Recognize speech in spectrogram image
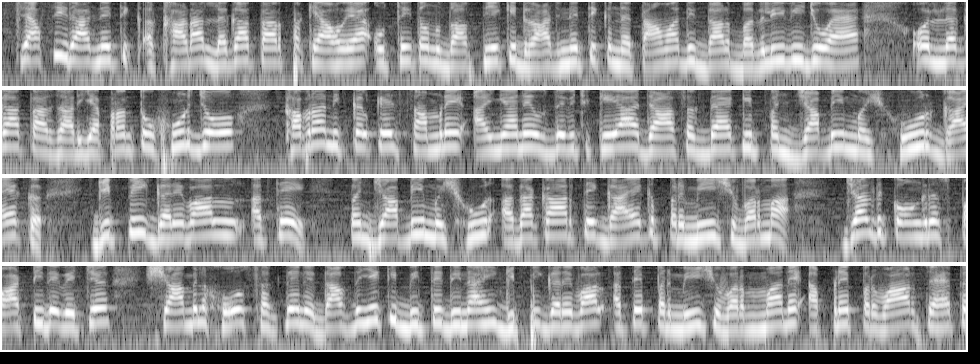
ਸਿਆਸੀ ਰਾਜਨੀਤਿਕ ਅਖਾੜਾ ਲਗਾਤਾਰ ਭਖਿਆ ਹੋਇਆ ਉੱਥੇ ਹੀ ਤੁਹਾਨੂੰ ਦੱਸ ਦਈਏ ਕਿ ਰਾਜਨੀਤਿਕ ਨੇਤਾਵਾਂ ਦੀ ਦਲ ਬਦਲੀ ਵੀ ਜੋ ਹੈ, ਉਹ ਲਗਾਤਾਰ ਜਾਰੀ ਹੈ। ਪਰੰਤੂ ਹੁਣ ਜੋ ਖਬਰਾਂ ਨਿਕਲ ਕੇ ਸਾਹਮਣੇ ਆਈਆਂ ਨੇ, ਉਸ ਦੇ ਵਿੱਚ ਕਿਹਾ ਜਾ ਸਕਦਾ ਹੈ ਕਿ ਪੰਜਾਬੀ ਮਸ਼ਹੂਰ ਗਾਇਕ ਗਿੱਪੀ ਗਰੇਵਾਲ ਅਤੇ ਪੰਜਾਬੀ ਮਸ਼ਹੂਰ ਅਦਾਕਾਰ ਤੇ ਗਾਇਕ ਪਰਮੀਸ਼ ਵਰਮਾ ਜਲਦ ਕਾਂਗਰਸ ਪਾਰਟੀ ਦੇ ਵਿੱਚ ਸ਼ਾਮਿਲ ਹੋ ਸਕਦੇ ਨੇ। ਦੱਸ ਦਈਏ ਕਿ ਬੀਤੇ ਦਿਨਾਂ ਹੀ ਗਿੱਪੀ ਗਰੇਵਾਲ ਅਤੇ ਪਰਮੀਸ਼ ਵਰਮਾ ਨੇ ਆਪਣੇ ਪਰਿਵਾਰ ਸਹਿਤ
